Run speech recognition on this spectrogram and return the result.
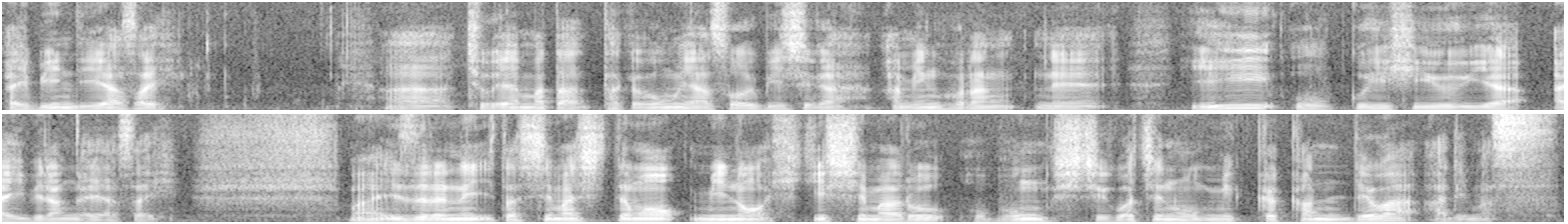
アイビンディ野菜あ中夜また高ゴムやそうビしがアミンフランねいいお食い比喩やアイビランガ野菜まあ、いずれにいたしましても身の引き締まるお盆7月の3日間ではあります。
